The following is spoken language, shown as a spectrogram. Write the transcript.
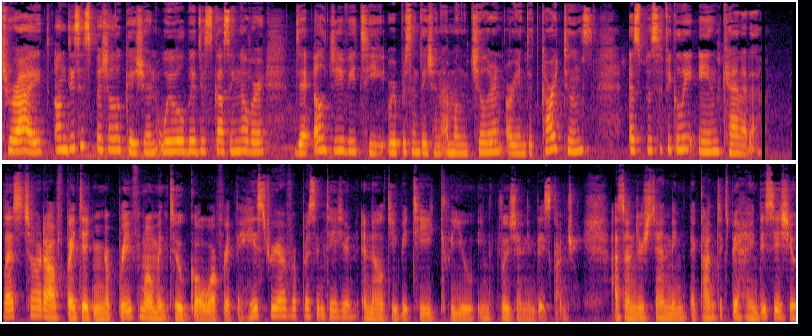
That's right. On this special occasion, we will be discussing over the LGBT representation among children-oriented cartoons, specifically in Canada. Let's start off by taking a brief moment to go over the history of representation and LGBTQ inclusion in this country, as understanding the context behind this issue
